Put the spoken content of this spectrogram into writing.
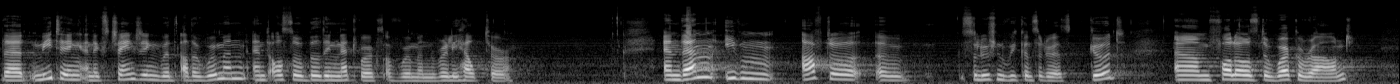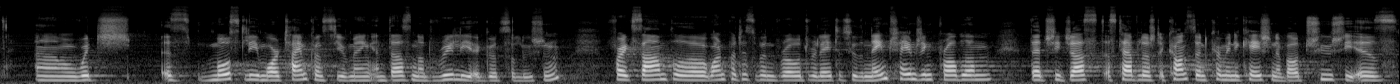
that meeting and exchanging with other women and also building networks of women really helped her. And then even after a solution we consider as good, um, follows the workaround, um, which is mostly more time consuming and thus not really a good solution. For example, one participant wrote related to the name changing problem that she just established a constant communication about who she is,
